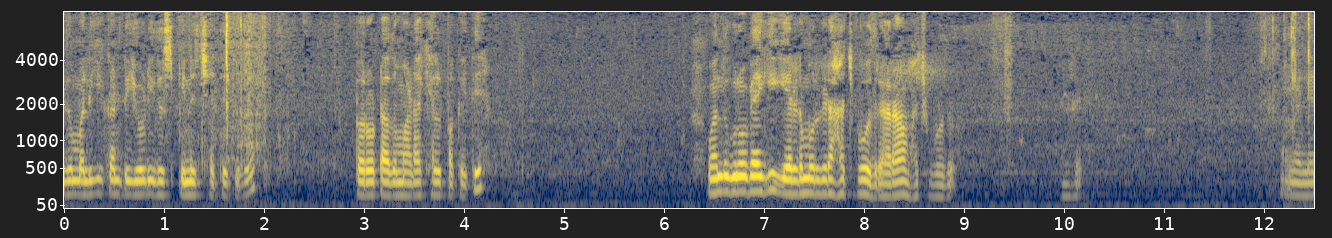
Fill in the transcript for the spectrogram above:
ಇದು ಮಲ್ಲಿಗೆ ಕಂಟಿ ಜೋಡಿ, ಇದು ಸ್ಪಿನಿಚ್ ಹತ್ತೈತಿ ಇದು. ಪರೋಟ ಅದು ಮಾಡೋಕೆ ಹೆಲ್ಪ್ ಆಕೈತಿ. ಒಂದು ಗ್ರೋ ಬ್ಯಾಗಿಗೆ ಎರಡು ಮೂರು ಗಿಡ ಹಚ್ಬೋದು ರೀ ಆರಾಮ್ ಹಚ್ಬೋದು. ಆಮೇಲೆ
